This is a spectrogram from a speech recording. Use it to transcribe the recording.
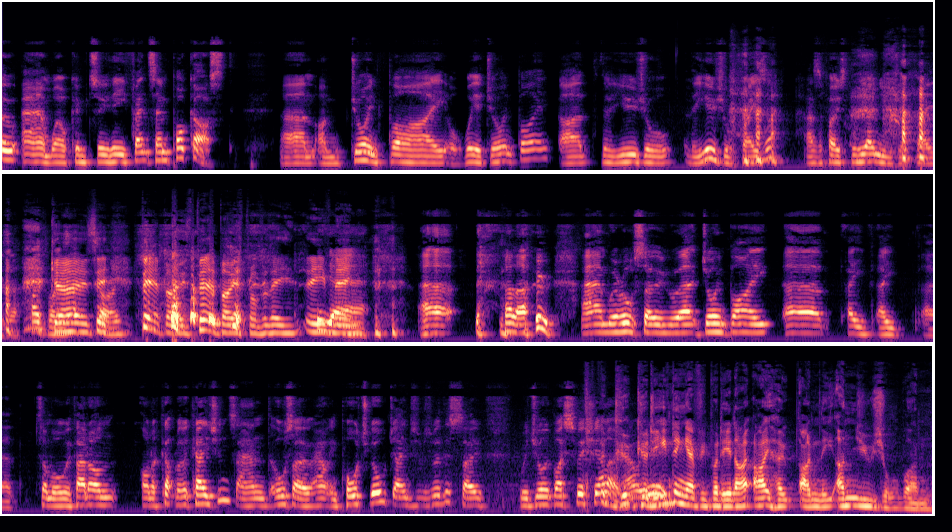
Hello and welcome to the Fence End podcast. Um, I'm joined by, or we're joined by, uh, the usual, the usual Fraser, as opposed to the unusual Fraser. Hi, Fraser. Guys, Sorry. bit of both, bit of both, probably. Evening. Yeah. Uh, hello, and we're also uh, joined by uh, a, a uh, someone we've had on on a couple of occasions, and also out in Portugal. James was with us, so we're joined by Swish Yellow. Good, good evening, everybody, and I, I hope I'm the unusual one.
